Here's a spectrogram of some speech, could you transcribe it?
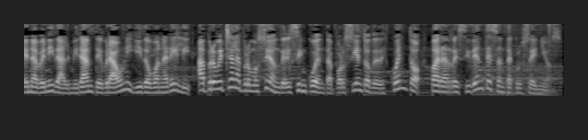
en Avenida Almirante Brown y Guido Bonarelli. Aprovecha la promoción del 50% de descuento para residentes santacruceños.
